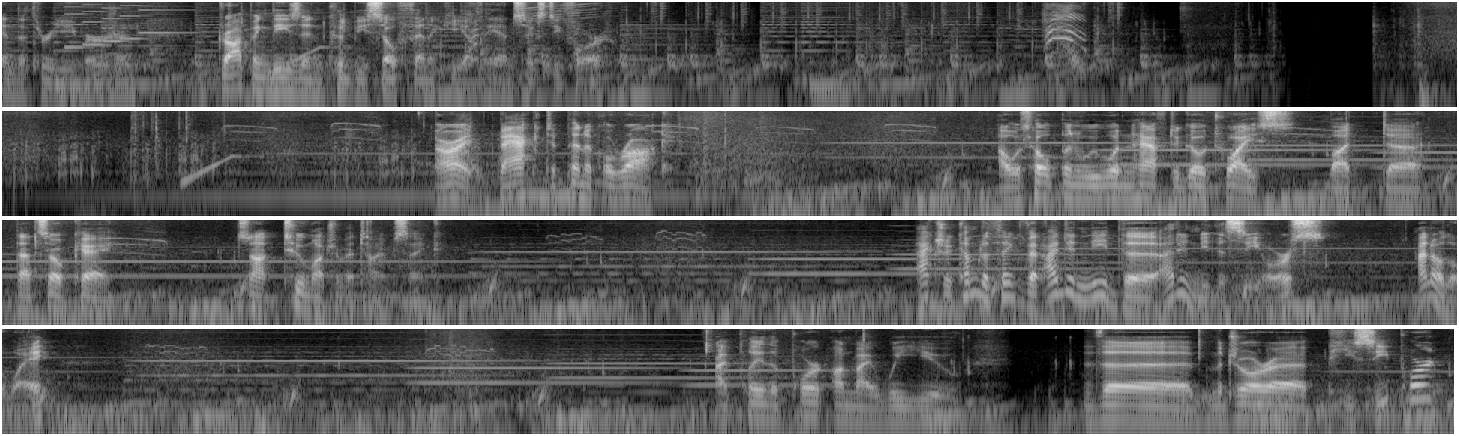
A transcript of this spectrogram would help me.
in the 3D version. Dropping these in could be so finicky on the N64. Alright, back to Pinnacle Rock. I was hoping we wouldn't have to go twice, but uh, that's okay. It's not too much of a time sink. Actually, come to think of it, I didn't need the I didn't need the seahorse. I know the way. I play the port on my Wii U. The Majora PC port?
